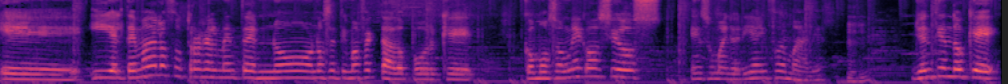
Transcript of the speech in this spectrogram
Eh, y el tema de los futuros realmente no nos sentimos afectados porque como son negocios en su mayoría informales, yo entiendo que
